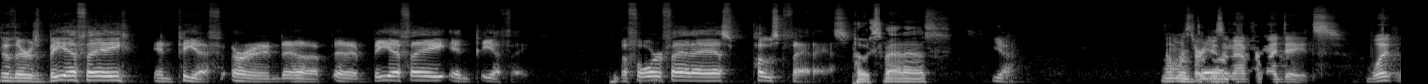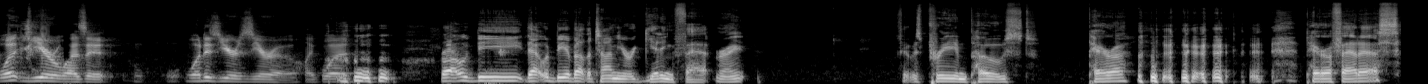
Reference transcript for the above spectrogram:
Now, There's BFA and PF or and, uh, uh, BFA and PFA. Before fat ass, post fat ass. Post fat ass. Yeah. I'm gonna start using that for my dates. What what year was it? What is year zero? Like what? that would be that would be about the time you were getting fat, right? If it was pre and post. Para, para fat ass.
